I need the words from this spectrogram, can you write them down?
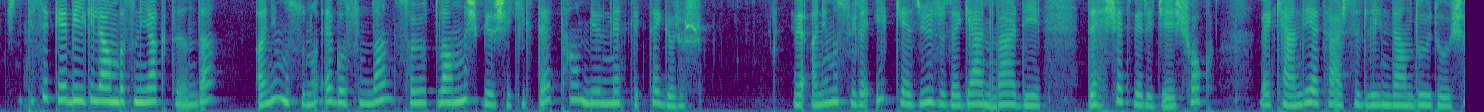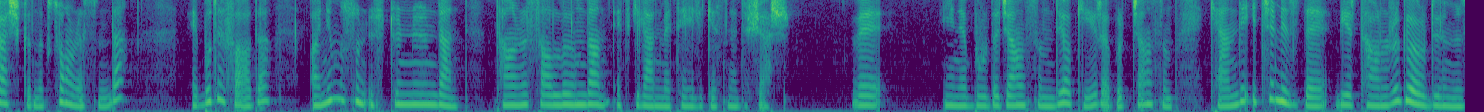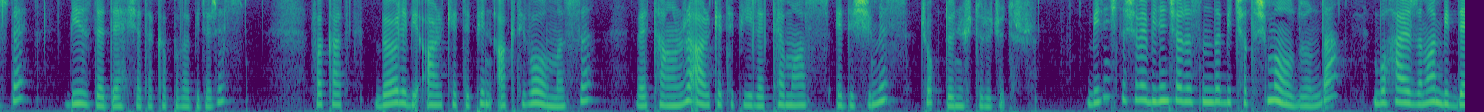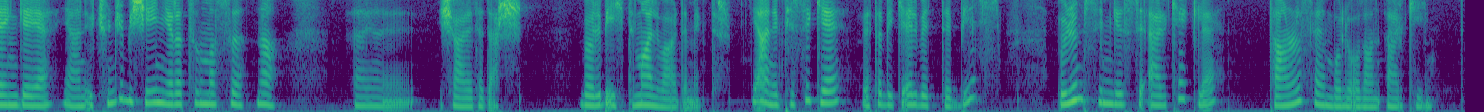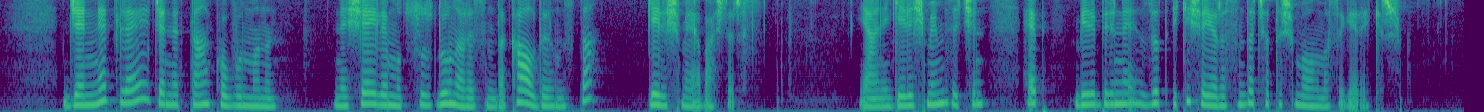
Şimdi psike bilgi lambasını yaktığında animusunu egosundan soyutlanmış bir şekilde tam bir netlikte görür. Ve animusuyla ilk kez yüz yüze gelme verdiği dehşet verici şok ve kendi yetersizliğinden duyduğu şaşkınlık sonrasında e, bu defa da animusun üstünlüğünden, tanrısallığından etkilenme tehlikesine düşer. Ve yine burada Johnson diyor ki Robert Johnson kendi içimizde bir tanrı gördüğümüzde biz de dehşete kapılabiliriz. Fakat böyle bir arketipin aktive olması ve tanrı arketipiyle temas edişimiz çok dönüştürücüdür. Bilinç dışı ve bilinç arasında bir çatışma olduğunda bu her zaman bir dengeye yani üçüncü bir şeyin yaratılmasına e, işaret eder. Böyle bir ihtimal var demektir. Yani psike ve tabii ki elbette biz ölüm simgesi erkekle tanrı sembolü olan erkeğin cennetle cennetten kovulmanın neşeyle mutsuzluğun arasında kaldığımızda gelişmeye başlarız. Yani gelişmemiz için hep birbirine zıt iki şey arasında çatışma olması gerekir.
